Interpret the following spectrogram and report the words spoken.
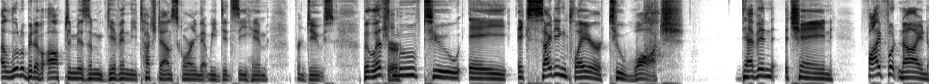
a little bit of optimism given the touchdown scoring that we did see him produce. But let's sure. move to a exciting player to watch. De'Von Achane five foot nine,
